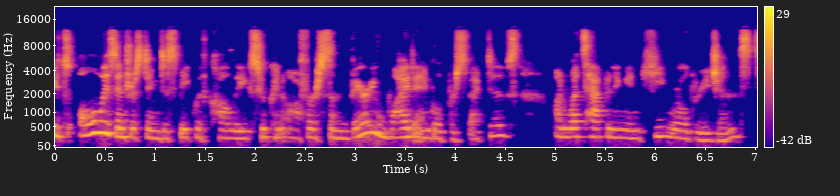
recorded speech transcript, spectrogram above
It's always interesting to speak with colleagues who can offer some very wide angle perspectives on what's happening in key world regions,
